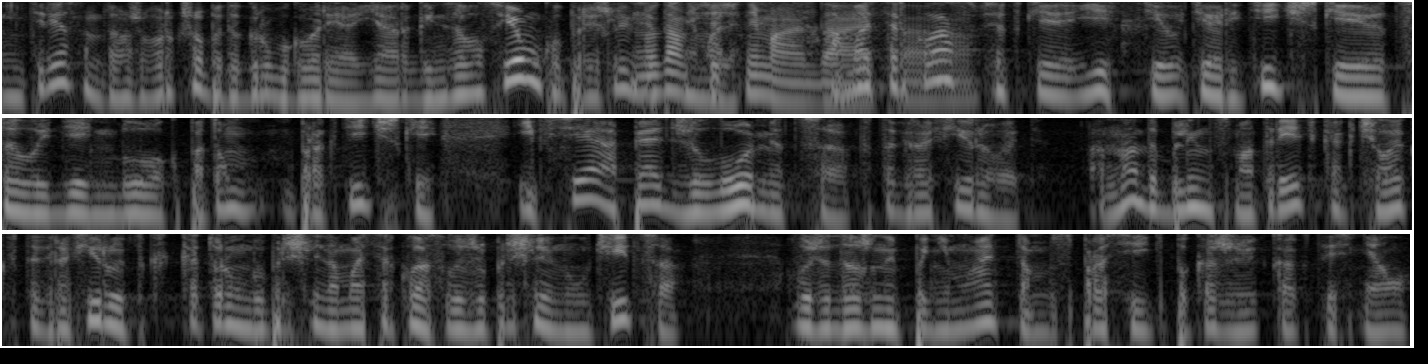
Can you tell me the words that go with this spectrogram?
интересно, потому что воркшоп это, грубо говоря, я организовал съемку, пришли, все Ну, там поснимали. все снимают, да. а мастер-класс это- все-таки есть те- теоретический целый день блок, потом практический, и все опять же ломятся фотографировать. А надо, блин, смотреть, как человек фотографирует, к которому вы пришли на мастер-класс. Вы же пришли научиться. Вы же должны понимать, там, спросить, покажи, как ты снял,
